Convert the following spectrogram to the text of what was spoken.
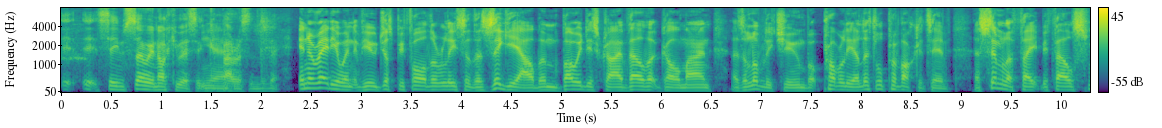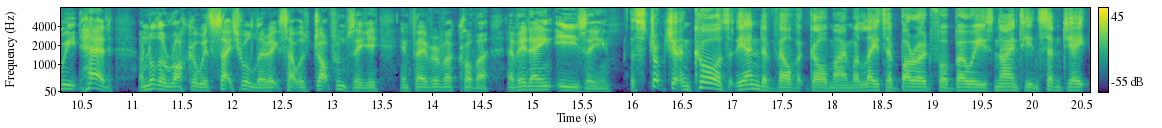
It, it seems so innocuous in Yeah. comparison, doesn't it? In a radio interview just before the release of the Ziggy album, Bowie described Velvet Goldmine as a lovely tune, but probably a little provocative. A similar fate befell Sweet Head, another rocker with sexual lyrics that was dropped from Ziggy in favour of a cover of It Ain't Easy. The structure and chords at the end of Velvet Goldmine were later borrowed for Bowie's 1978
